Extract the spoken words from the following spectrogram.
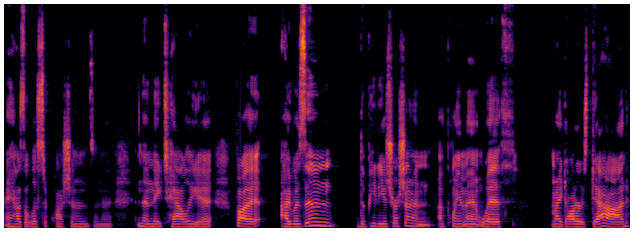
and it has a list of questions, and, and then they tally it. But I was in the pediatrician appointment with my daughter's dad,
